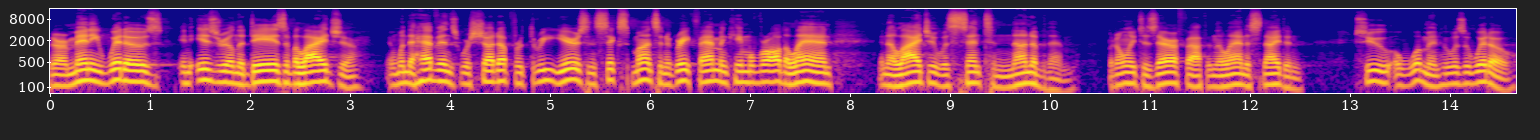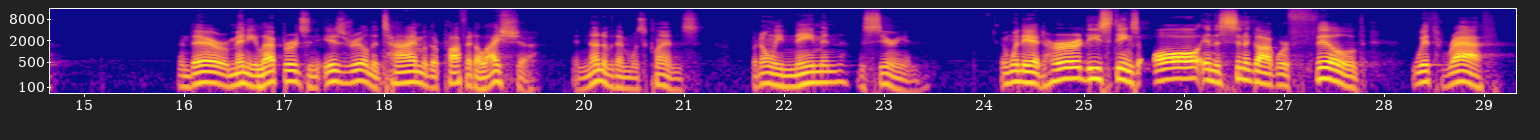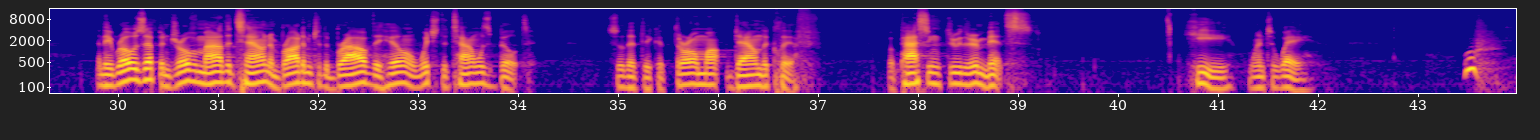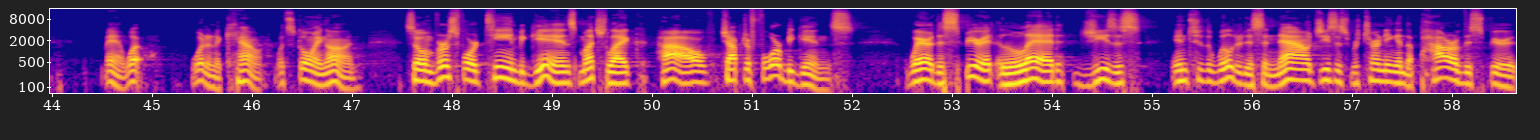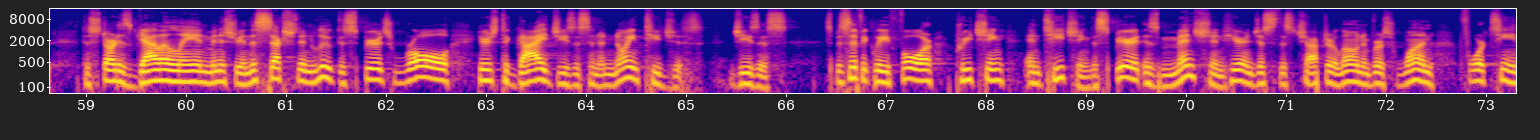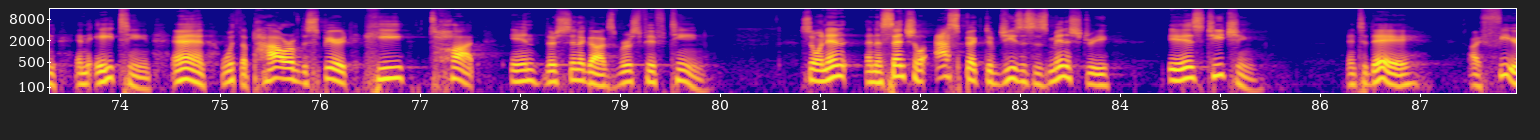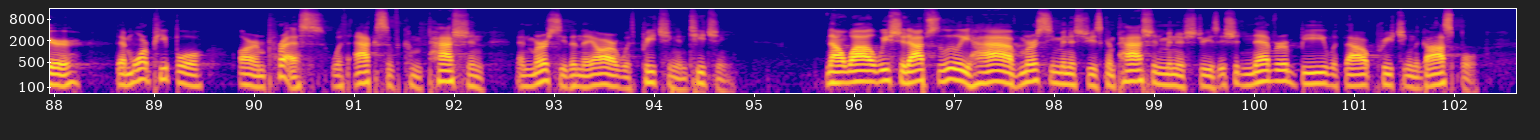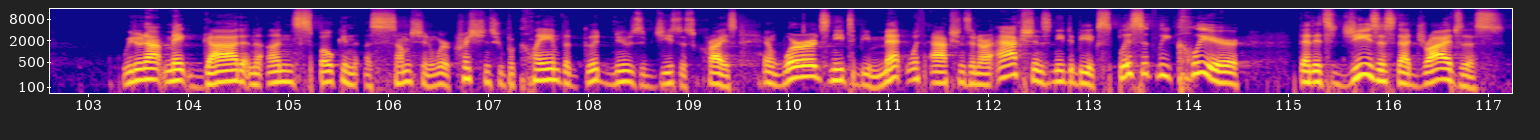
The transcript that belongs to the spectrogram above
there are many widows in Israel in the days of Elijah. And when the heavens were shut up for three years and six months, and a great famine came over all the land, and Elijah was sent to none of them, but only to Zarephath in the land of Sidon, to a woman who was a widow. And there were many lepers in Israel in the time of the prophet Elisha, and none of them was cleansed, but only Naaman the Syrian. And when they had heard these things, all in the synagogue were filled with wrath. And they rose up and drove him out of the town and brought him to the brow of the hill on which the town was built, so that they could throw him down the cliff. But passing through their midst, he went away. Whew. Man, what, what an account. What's going on? So in verse 14 begins much like how chapter 4 begins, where the Spirit led Jesus into the wilderness. And now Jesus returning in the power of the Spirit to start his Galilean ministry. In this section in Luke, the Spirit's role here is to guide Jesus and anoint Jesus. Specifically for preaching and teaching. The Spirit is mentioned here in just this chapter alone in verse 1, 14, and 18. And with the power of the Spirit, he taught in their synagogues. Verse 15. So, an, an essential aspect of Jesus' ministry is teaching. And today, I fear that more people are impressed with acts of compassion and mercy than they are with preaching and teaching. Now, while we should absolutely have mercy ministries, compassion ministries, it should never be without preaching the gospel. We do not make God an unspoken assumption. We're Christians who proclaim the good news of Jesus Christ. And words need to be met with actions, and our actions need to be explicitly clear that it's Jesus that drives us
